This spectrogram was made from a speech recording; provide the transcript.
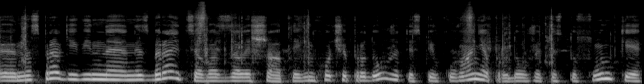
Е, Насправді він не, збирається вас залишати. Він хоче продовжити спілкування, продовжити стосунки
